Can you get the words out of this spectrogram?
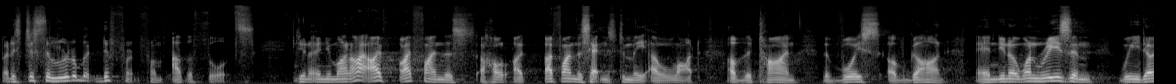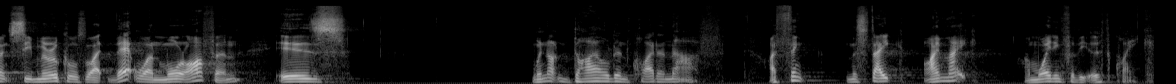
but it's just a little bit different from other thoughts. You know, in your mind. I, I, I find this a whole, I, I find this happens to me a lot of the time, the voice of God. And, you know, one reason we don't see miracles like that one more often is we're not dialed in quite enough. I think mistake I make, I'm waiting for the earthquake.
